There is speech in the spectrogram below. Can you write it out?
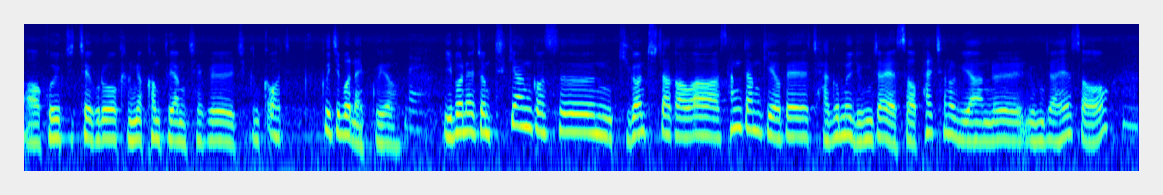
어, 고육지책으로 강력한 부양책을 지금 꺼, 끄집어냈고요. 네. 이번에 좀 특이한 것은 기관 투자가와 상장 기업의 자금을 융자해서 8천억 위안을 융자해서 음.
